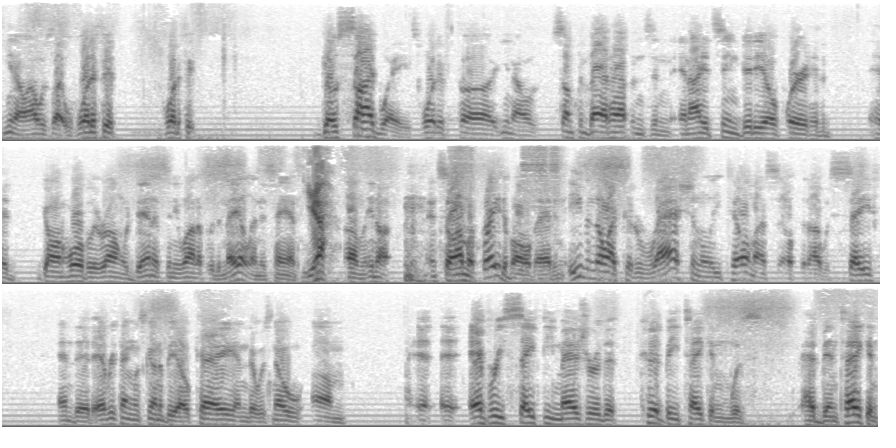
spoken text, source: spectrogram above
you know, I was like, what if it, what if it goes sideways? What if, uh, you know, something bad happens? And, and I had seen video of where it had, had gone horribly wrong with Dennis and he wound up with a nail in his hand. yeah, Um, you know, and so I'm afraid of all that. And even though I could rationally tell myself that I was safe and that everything was going to be okay and there was no, um, every safety measure that could be taken was, had been taken,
